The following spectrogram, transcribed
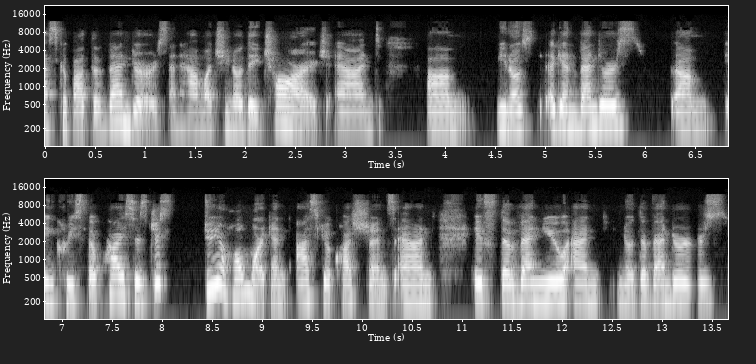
ask about the vendors and how much you know they charge. And um you know again vendors um increase the prices. Just do your homework and ask your questions. And if the venue and you know the vendors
